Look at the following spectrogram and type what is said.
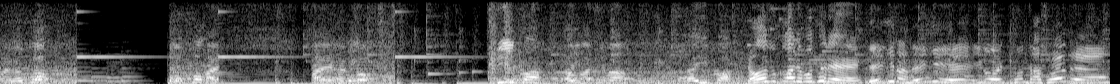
가위바위보 가위바위보 니 이빠 나 마지막 나 이빠 여섯까지 못해래 내기다 내기. 이거 돈 다 줘야 돼.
